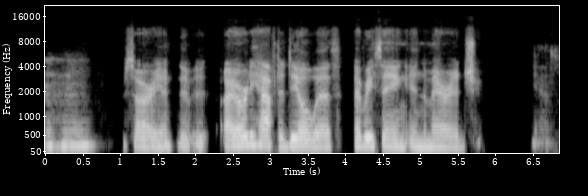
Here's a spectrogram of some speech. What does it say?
Mm-hmm. sorry I, I already have to deal with everything in the marriage. Yes.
